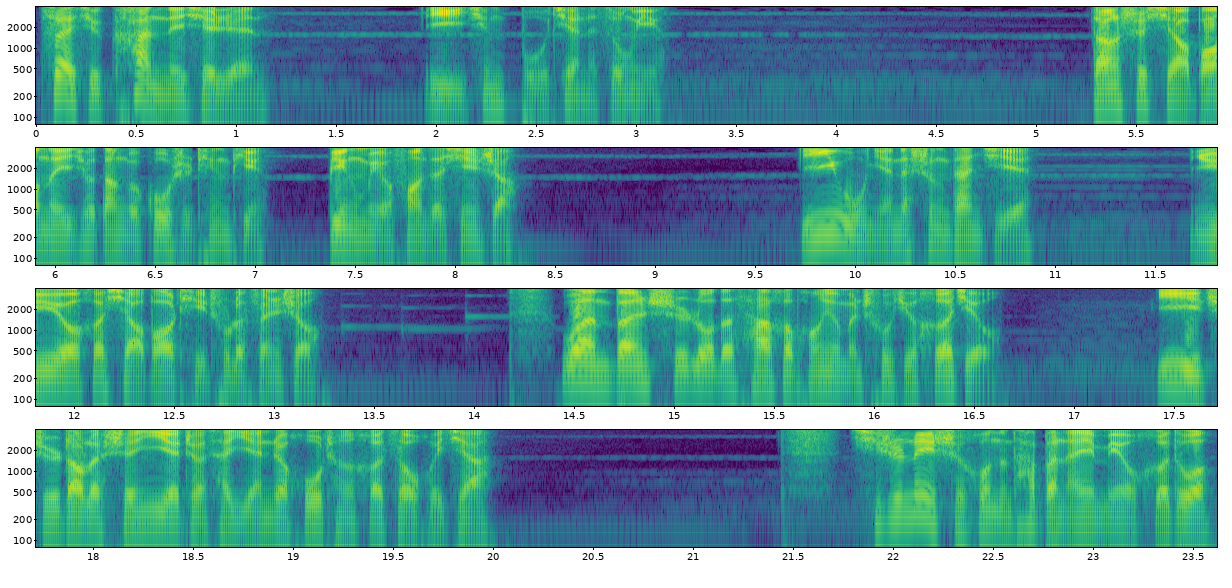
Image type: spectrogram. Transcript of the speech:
再去看那些人，已经不见了踪影。当时小包呢也就当个故事听听，并没有放在心上，一五年的圣诞节，女友和小包提出了分手。万般失落的他和朋友们出去喝酒，一直到了深夜，这才沿着护城河走回家。其实那时候呢，他本来也没有喝多，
